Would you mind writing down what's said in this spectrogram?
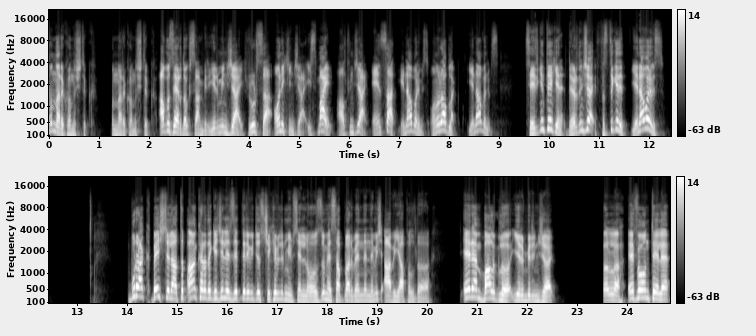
bunları konuştuk. Bunları konuştuk. Abuzer 91 20. ay, Rursa 12. ay, İsmail 6. ay, Ensar yeni abonemiz, Onur Ablak yeni abonemiz, Sezgin Tekene 4. ay, Fıstık Edit yeni abonemiz. Burak 5 TL atıp Ankara'da gece lezzetleri videosu çekebilir miyim seninle Oğuz'um? Hesaplar benden demiş. Abi yapıldı. Eren Balglı 21. ay. Allah. F10 TL.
